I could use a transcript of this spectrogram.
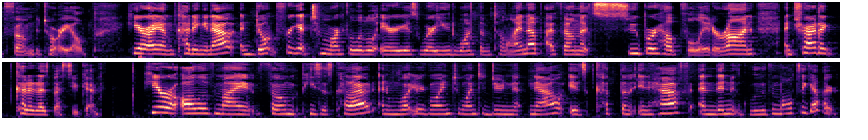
foam tutorial. Here I am cutting it out and don't forget to mark the little areas where you'd want them to line up. I found that super helpful later on and try to cut it as best you can. Here are all of my foam pieces cut out and what you're going to want to do now is cut them in half and then glue them all together.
